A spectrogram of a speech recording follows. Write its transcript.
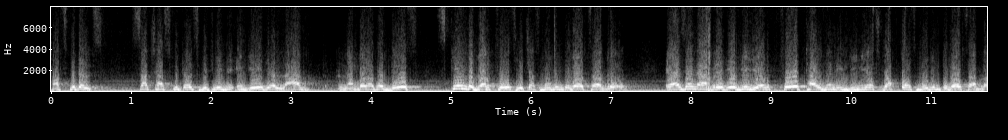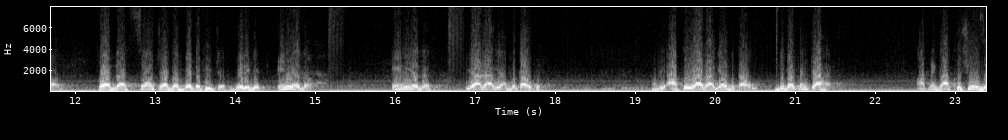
hospitals such hospitals which will be engaged a large number of those skilled workforce which is moving towards abroad. As an average, every year, 4,000 engineers, doctors moving towards abroad for the search of a better future. Very good. Any other? Any other? याद आ गया बताओ फिर अभी आपको याद आ गया बताओ kya क्या है आपने कहा खुशी इज़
